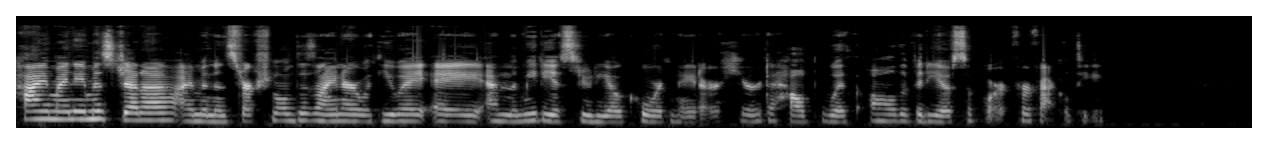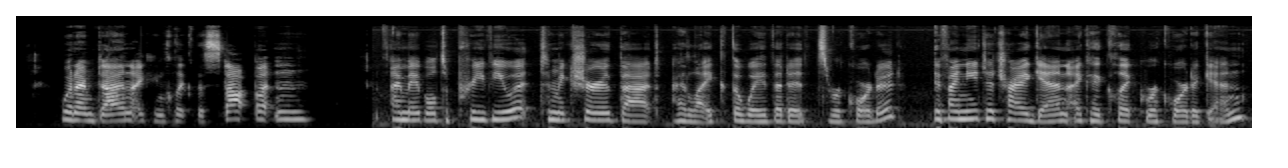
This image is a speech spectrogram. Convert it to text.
hi, my name is Jenna. I'm an instructional designer with UAA and the Media Studio coordinator, here to help with all the video support for faculty. When I'm done, I can click the stop button. I'm able to preview it to make sure that I like the way that it's recorded. If I need to try again, I could click record again.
